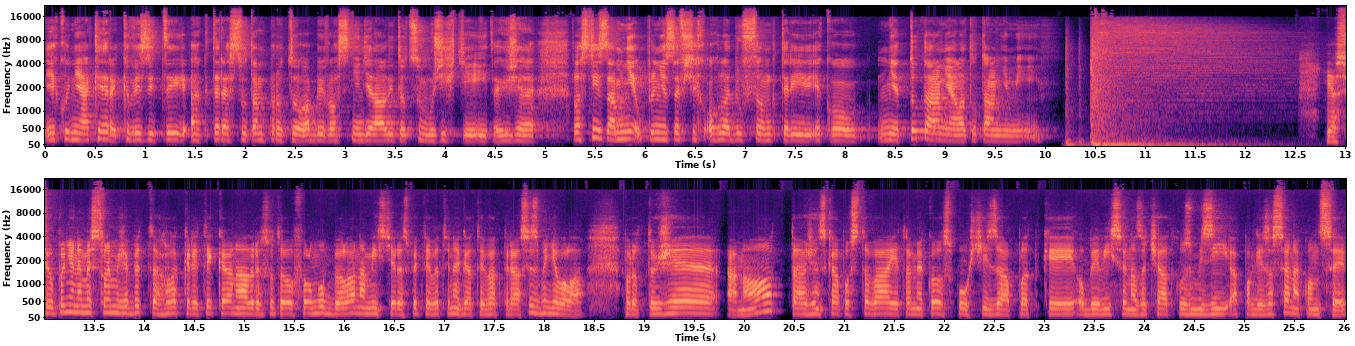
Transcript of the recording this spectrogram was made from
jako nějaké rekvizity, a které jsou tam proto, aby vlastně dělali to, co muži chtějí. Takže vlastně za mě úplně ze všech ohledů film, který jako mě totálně, ale totálně míjí. Já si úplně nemyslím, že by tahle kritika na adresu toho filmu byla na místě, respektive ty negativa, která si zmiňovala. Protože ano, ta ženská postava je tam jako spouští zápletky, objeví se na začátku, zmizí a pak je zase na konci.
